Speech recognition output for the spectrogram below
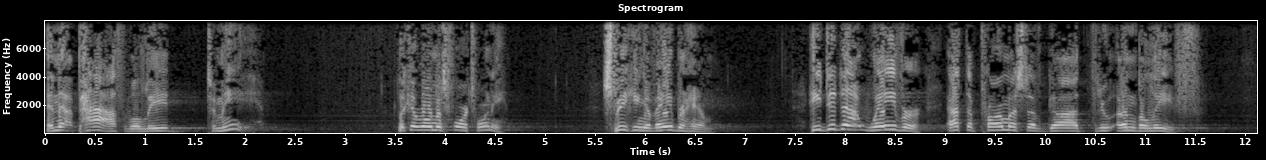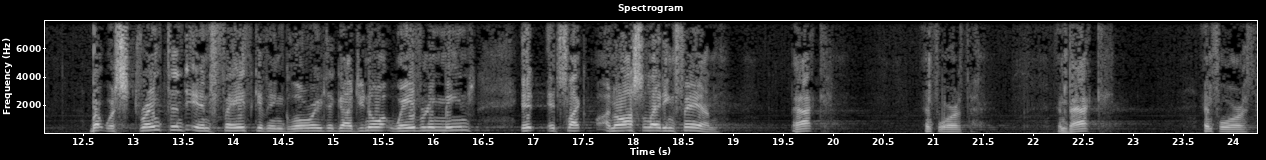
And that path will lead to me. Look at Romans 4:20. Speaking of Abraham, he did not waver at the promise of God through unbelief, but was strengthened in faith, giving glory to God. You know what wavering means? It, it's like an oscillating fan. Back and forth, and back and forth,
